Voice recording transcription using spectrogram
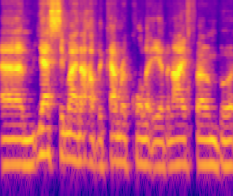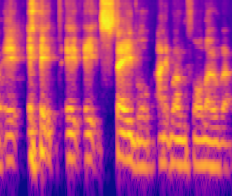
Um, yes, it might not have the camera quality of an iPhone, but it, it, it it's stable and it won't fall over.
